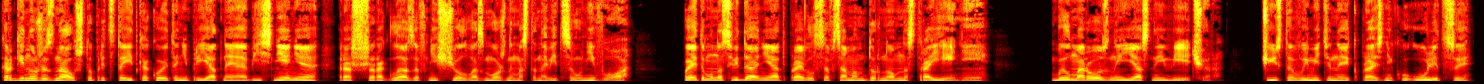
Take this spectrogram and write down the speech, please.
Каргин уже знал, что предстоит какое-то неприятное объяснение, раз Шароглазов не счел возможным остановиться у него. Поэтому на свидание отправился в самом дурном настроении. Был морозный и ясный вечер — Чисто выметенные к празднику улицы,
